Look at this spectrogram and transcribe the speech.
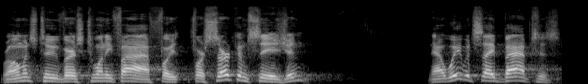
Romans 2 verse 25 for, for circumcision now we would say baptism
